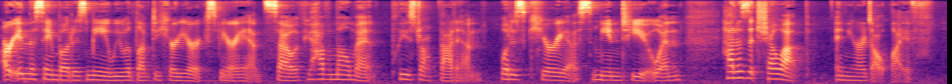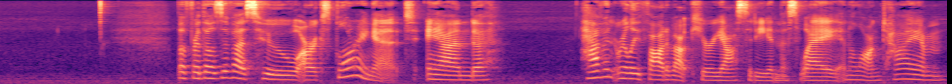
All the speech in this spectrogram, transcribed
are in the same boat as me, we would love to hear your experience. So, if you have a moment, please drop that in. What does curious mean to you, and how does it show up in your adult life? But for those of us who are exploring it and haven't really thought about curiosity in this way in a long time,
